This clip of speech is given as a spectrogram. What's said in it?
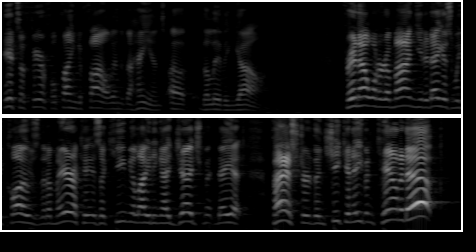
It's a fearful thing to fall into the hands of the living God. Friend, I want to remind you today as we close that America is accumulating a judgment debt faster than she can even count it up.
